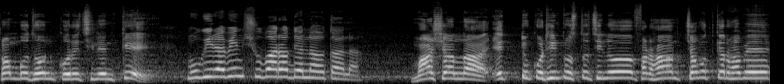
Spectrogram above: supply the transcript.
সম্বোধন করেছিলেন কে? মুগিরা বিন সুবা রাদিয়াল্লাহু তাআলা। মাশাআল্লাহ একটু কঠিন প্রশ্ন ছিল। ফারহান চমৎকারভাবে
